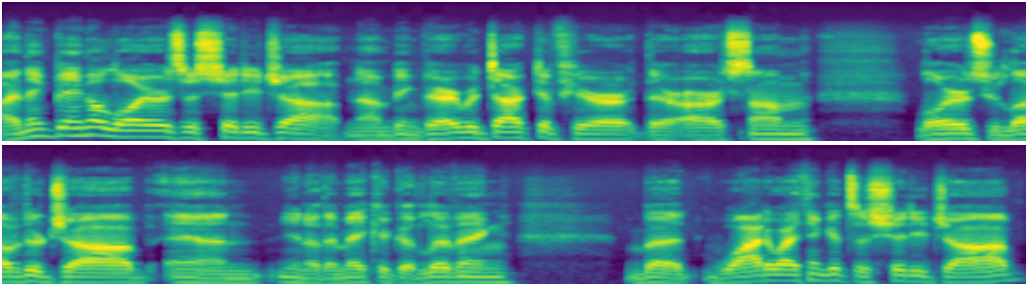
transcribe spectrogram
I think being a lawyer is a shitty job. Now, I'm being very reductive here. There are some lawyers who love their job and, you know, they make a good living. But why do I think it's a shitty job?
